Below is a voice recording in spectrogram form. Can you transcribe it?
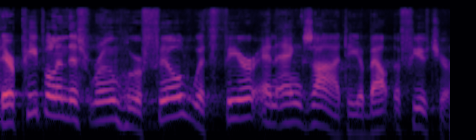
There are people in this room who are filled with fear and anxiety about the future.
